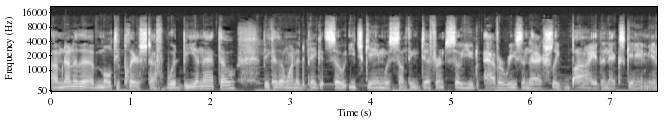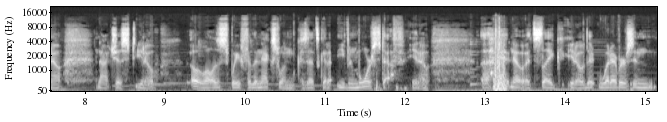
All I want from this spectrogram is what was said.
um, none of the multiplayer stuff would be in that though, because I wanted to make it so each game was something different, so you'd have a reason to actually buy the next game, you know, not just you know, oh, I'll just wait for the next one because that's got even more stuff, you know. Uh, no, it's like you know, whatever's in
